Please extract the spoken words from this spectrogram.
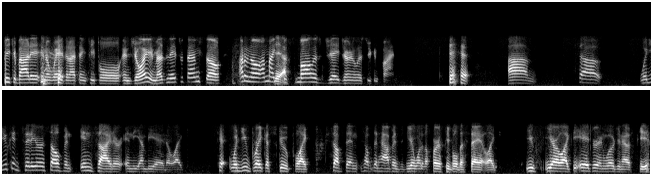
speak about it in a way that I think people enjoy and resonates with them. So I don't know. I'm like Yeah. the smallest J journalist you can find. um. So, would you consider yourself an insider in the NBA? To like, would you break a scoop like something something happens and you're one of the first people to say it? Like, you you're like the Adrian Wojnarowski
